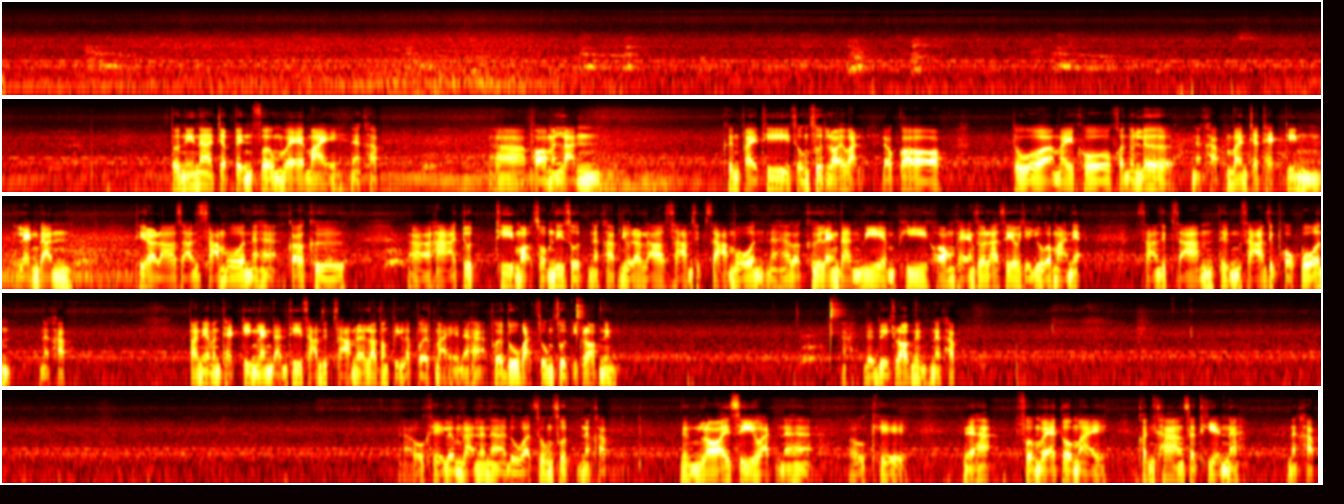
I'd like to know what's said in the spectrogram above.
ตัวนี้น่าจะเป็นเฟิร์มแวร์ใหม่นะครับอพอมันรันขึ้นไปที่สูงสุด 100 วัตต์ แล้วก็ตัวไมโครคอนโทรลเลอร์นะครับ มันจะแท็กกิ้งแรงดันที่ราวๆ33 โวลต์นะฮะ ก็คืออหาจุดที่เหมาะสมที่สุดนะครับ อยู่ราวๆ33 โวลต์นะฮะ ก็คือแรงดัน VMP ของแผงโซลาเซลล์จะอยู่ประมาณเนี้ย33 ถึง 36 โวลต์นะครับ ตอนนี้มันแท็กกิ้งแรงดันที่ 33 แล้วเราต้องปิดแล้วเปิดใหม่นะฮะเพื่อดูบัตรสูงสุดอีกรอบหนึ่งเดี๋ยวดูอีกรอบหนึ่งนะครับอ่าโอเคเริ่มรันแล้วนะฮะดูวัตต์สูงสุดนะครับ104 วัตต์นะฮะโอเคเนี่ยฮะเฟิร์มแวร์ตัวใหม่ค่อนข้างเสถียรนะนะครับ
